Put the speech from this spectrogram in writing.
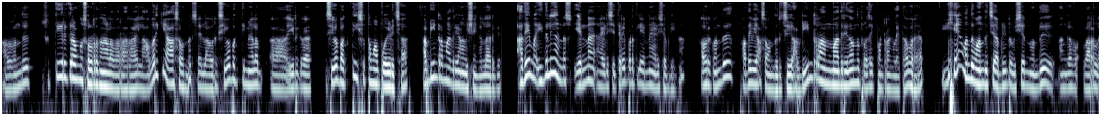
அவர் வந்து சுற்றி இருக்கிறவங்க சொல்கிறதுனால வர்றாரா? இல்லை அவருக்கே ஆசை வந்துருச்சா? இல்லை அவருக்கு சிவபக்தி மேலே இருக்கிற சிவபக்தி சுத்தமாக போயிடுச்சா? அப்படின்ற மாதிரியான விஷயங்கள்லாம் இருக்குது அதே மாதிரி இதுலேயும் என்ன என்ன ஆயிடுச்சு? திரைப்படத்துலேயும் என்ன ஆயிடுச்சு அப்படின்னா அவருக்கு வந்து பதவி ஆசை வந்துருச்சு அப்படின்ற அந்த மாதிரி தான் வந்து ப்ரொஜெக்ட் பண்ணுறாங்களே தவிர ஏன் வந்து வந்துச்சு அப்படின்ற விஷயம் வந்து அங்கே வரல.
